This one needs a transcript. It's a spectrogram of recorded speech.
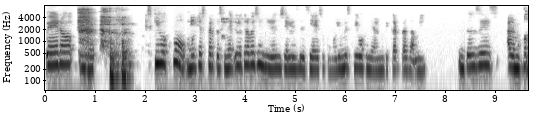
pero escribo como muchas cartas. La otra vez en mis redes sociales decía eso, como yo me escribo generalmente cartas a mí. Entonces, a lo mejor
